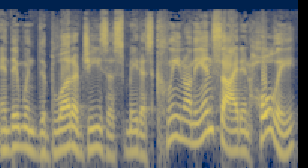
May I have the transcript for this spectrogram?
And then when the blood of Jesus made us clean on the inside and holy,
